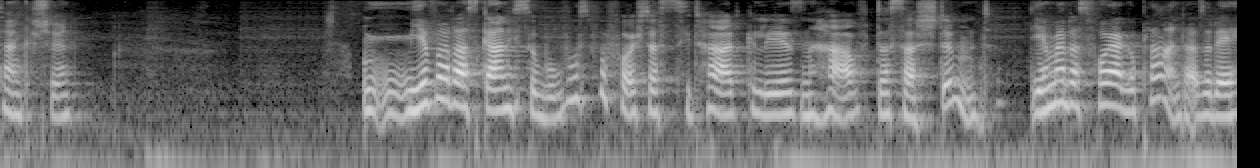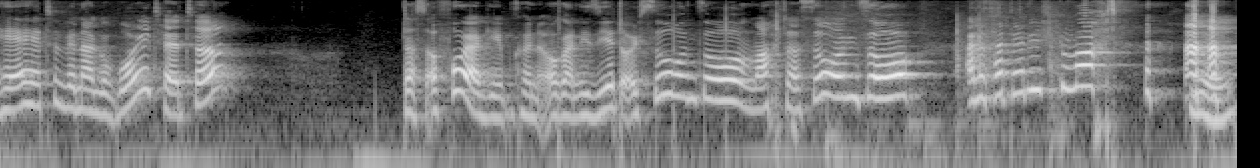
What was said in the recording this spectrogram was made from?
Dankeschön. Und mir war das gar nicht so bewusst, bevor ich das Zitat gelesen habe, dass das stimmt. Die haben ja das vorher geplant. Also der Herr hätte, wenn er gewollt hätte, das auch vorher geben können. Organisiert euch so und so, macht das so und so. Aber das hat er nicht gemacht. Nee.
